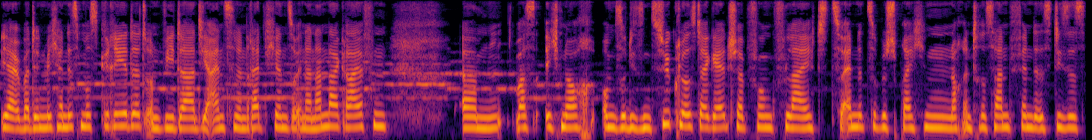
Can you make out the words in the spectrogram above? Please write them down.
ja über den Mechanismus geredet und wie da die einzelnen Rädchen so ineinander greifen. Ähm, was ich noch, um so diesen Zyklus der Geldschöpfung vielleicht zu Ende zu besprechen, noch interessant finde, ist dieses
